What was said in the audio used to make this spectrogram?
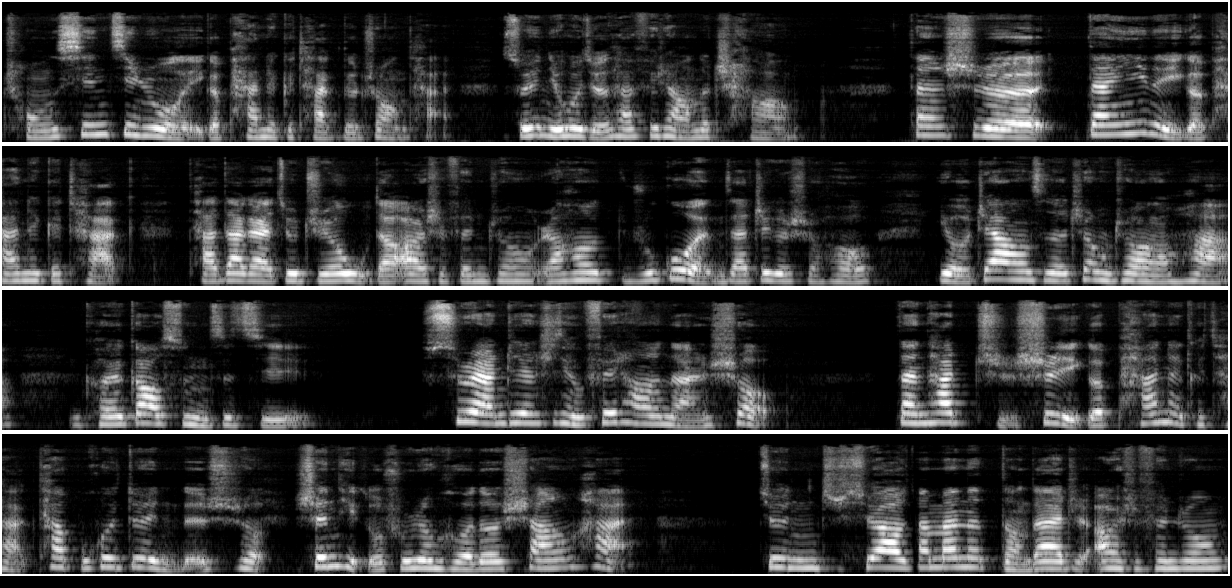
重新进入了一个 panic attack 的状态，所以你会觉得它非常的长。但是单一的一个 panic attack，它大概就只有五到二十分钟。然后如果你在这个时候有这样子的症状的话，你可以告诉你自己，虽然这件事情非常的难受，但它只是一个 panic attack，它不会对你的身身体做出任何的伤害。就你只需要慢慢的等待这二十分钟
